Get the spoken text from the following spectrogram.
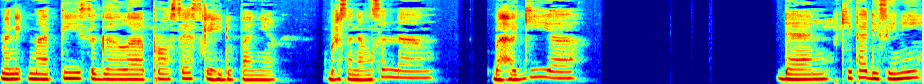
menikmati segala proses kehidupannya. Bersenang-senang, bahagia. Dan kita di sini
